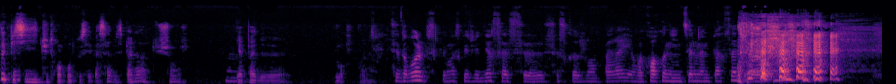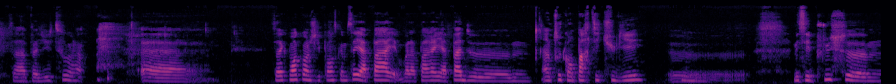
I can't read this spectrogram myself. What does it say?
Et puis si tu te rends compte que c'est pas ça, c'est pas grave, tu changes. Il n'y a pas de bon, voilà. C'est drôle parce que moi, ce que je veux dire, ça se, ça se rejoint pareil. On va croire qu'on est une seule même personne. ça va pas du tout. Euh, C'est vrai que moi, quand j'y pense comme ça, il n'y a pas, voilà, pareil, il n'y a pas de un truc en particulier. euh, Mais c'est plus. euh,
